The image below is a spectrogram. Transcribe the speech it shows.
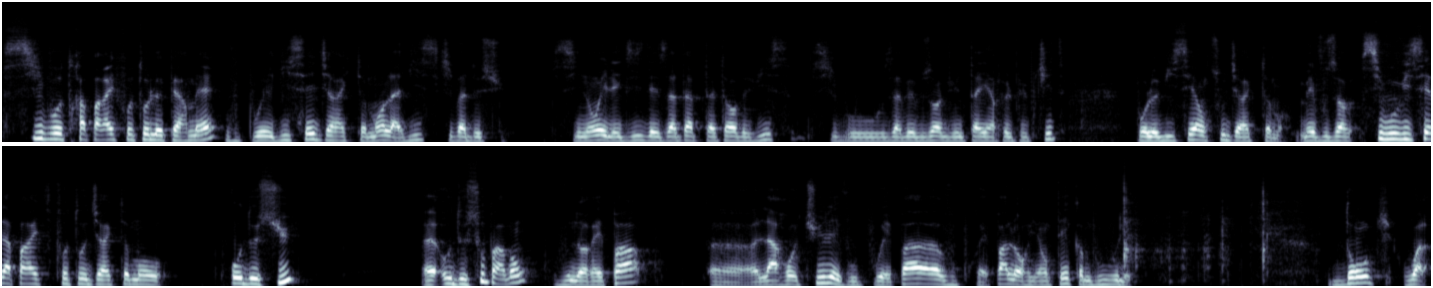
si votre appareil photo le permet, vous pouvez visser directement la vis qui va dessus. Sinon, il existe des adaptateurs de vis, si vous avez besoin d'une taille un peu plus petite, pour le visser en dessous directement. Mais si vous vissez l'appareil photo directement au-dessus, euh, au-dessous, pardon, vous n'aurez pas euh, la rotule et vous ne pourrez pas l'orienter comme vous voulez. Donc voilà.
